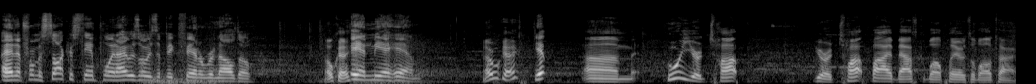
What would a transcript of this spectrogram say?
And from a soccer standpoint, I was always a big fan of Ronaldo Okay. and Mia Hamm. okay. Yep. Um, who are your top, your top five basketball players of all time?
